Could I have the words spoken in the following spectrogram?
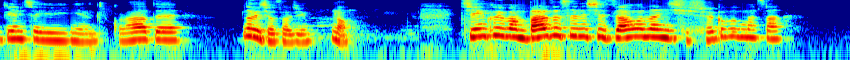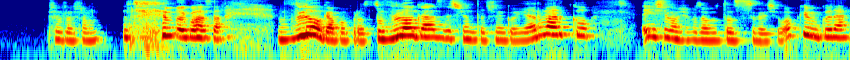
więcej, nie wiem, czekolady. No wiecie o co chodzi. No. Dziękuję Wam bardzo serdecznie za oglądanie dzisiejszego Vlogmasa. Przepraszam, Vlogmasa. Vloga po prostu, vloga ze świątecznego jarmarku. Jeśli Wam się podobało, to zostawiajcie łapki w górę,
